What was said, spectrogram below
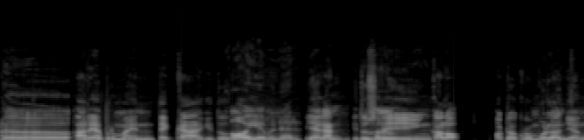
eh area bermain TK gitu, oh iya benar ya kan itu Mm-mm. sering kalau ada gerombolan yang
